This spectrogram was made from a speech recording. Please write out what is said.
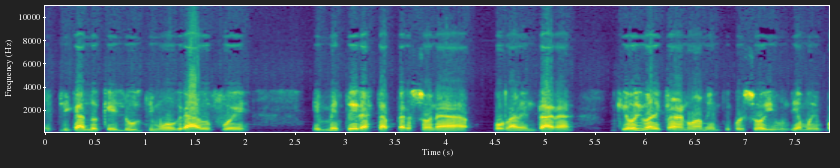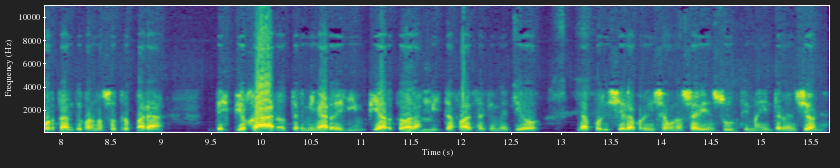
explicando, que el último grado fue meter a esta persona por la ventana que hoy va a declarar nuevamente. Por eso hoy es un día muy importante para nosotros para despiojar o terminar de limpiar todas las pistas falsas que metió la policía de la provincia de Buenos Aires en sus últimas intervenciones.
